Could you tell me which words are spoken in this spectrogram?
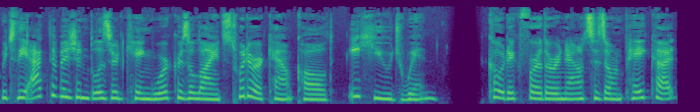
which the Activision Blizzard King Workers Alliance Twitter account called a huge win. Kotick further announced his own pay cut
